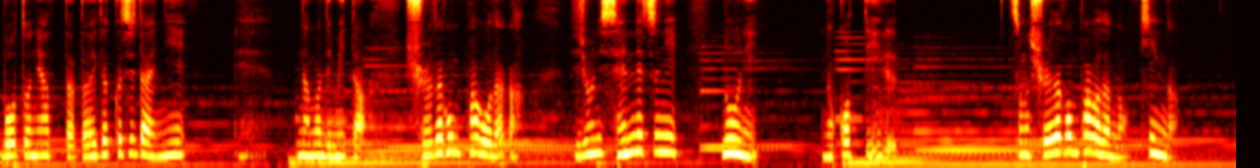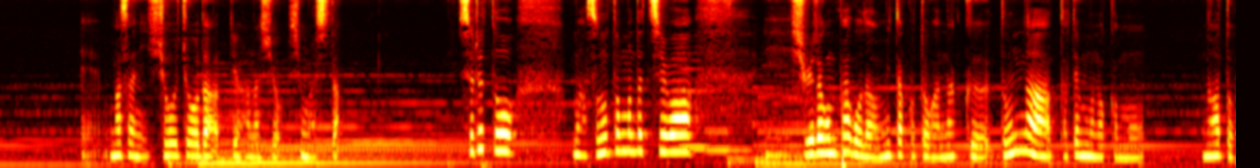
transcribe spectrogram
冒頭にあった大学時代に、えー、生で見たシュラダゴンパゴダが非常に鮮烈に脳に残っている。そのシュレダゴンパゴダの金が、まさに象徴だっていう話をしました。すると、まあ、その友達は、えー、シュレダゴンパゴダを見たことがなくどんな建物かもなと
